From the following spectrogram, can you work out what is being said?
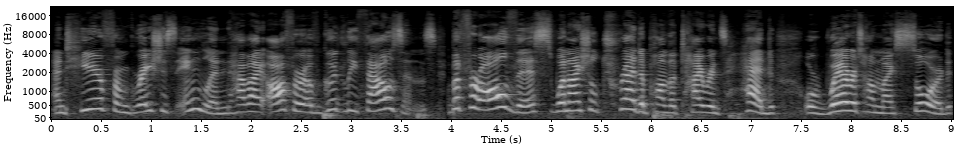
and here from gracious England have I offer of goodly thousands. But for all this, when I shall tread upon the tyrant's head, or wear it on my sword,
